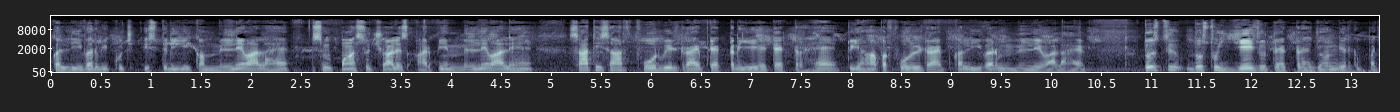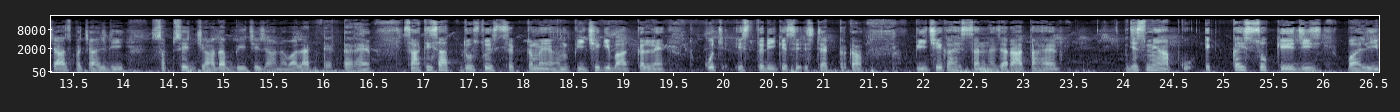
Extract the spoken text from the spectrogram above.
का लीवर भी कुछ इस तरीके का मिलने वाला है इसमें 540 आरपीएम मिलने वाले हैं। साथ ही साथ फोर व्हील ड्राइव ट्रैक्टर, ये है ट्रैक्टर है तो यहाँ पर फोर व्हील ड्राइव का लीवर मिलने वाला है। दोस्तों दोस्तों, ये जो ट्रैक्टर है जॉन डियर का पचास पचास डी सबसे ज़्यादा बेचे जाने वाला ट्रैक्टर है। साथ ही साथ, दोस्तों, इस ट्रैक्टर में हम पीछे की बात कर लें तो कुछ इस तरीके से इस ट्रैक्टर का पीछे का हिस्सा नज़र आता है। जिसमें आपको 2100 केजी वाली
